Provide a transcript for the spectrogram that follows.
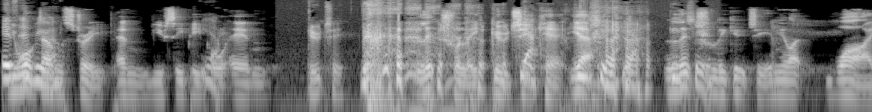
it's you walk everywhere. down the street and you see people in Gucci. literally Gucci Yeah, kit. Yeah, Gucci, yeah, Gucci. literally Gucci, and you're like, why?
